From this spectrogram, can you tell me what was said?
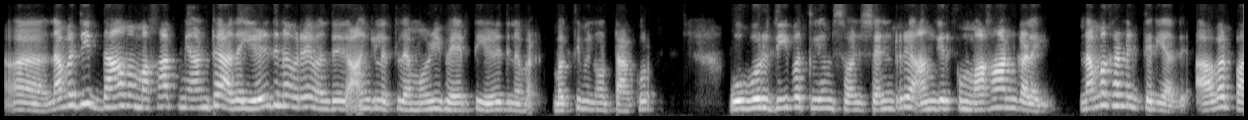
நவதீப் தாம மகாத்மியான்ட்டு அதை எழுதினவரே வந்து ஆங்கிலத்துல மொழிபெயர்த்து எழுதினவர். பக்தி வினோத் தாக்கூர். ஒவ்வொரு தீபத்திலையும் சென்று அங்கிருக்கும் மகான்களை நம்ம கண்ணுக்கு தெரியாது. அவர் ப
